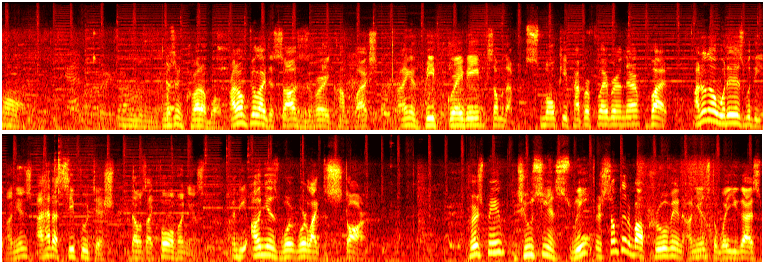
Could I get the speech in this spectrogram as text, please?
Oh. Mm, that's incredible. I don't feel like the sauce is very complex. I think it's beef gravy, some of that smoky pepper flavor in there. But I don't know what it is with the onions. I had a seafood dish that was like full of onions. And the onions were, were like the star crispy, juicy, and sweet. There's something about Peruvian onions, the way you guys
